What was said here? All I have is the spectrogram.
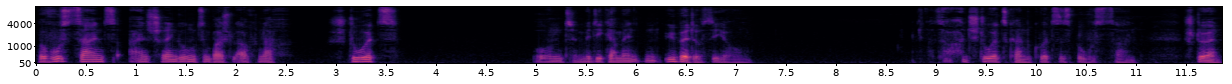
Bewusstseinseinschränkungen zum Beispiel auch nach Sturz und Medikamentenüberdosierung. Also ein Sturz kann kurzes Bewusstsein stören.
